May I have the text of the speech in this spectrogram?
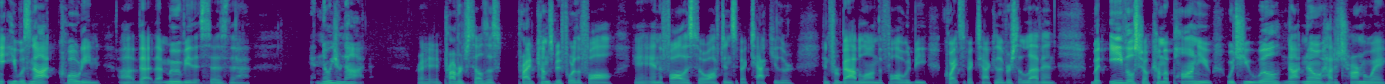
He, he was not quoting uh, that, that movie that says that. No, you're not. Right? Proverbs tells us pride comes before the fall, and the fall is so often spectacular. And for Babylon, the fall would be quite spectacular. Verse 11 But evil shall come upon you, which you will not know how to charm away.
